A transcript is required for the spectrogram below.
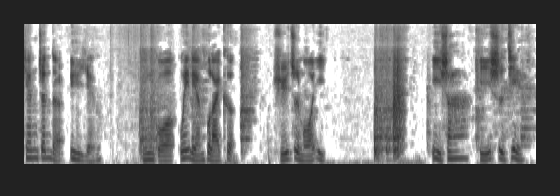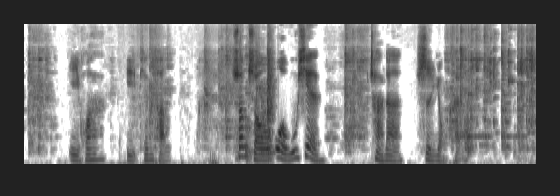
天真的预言。英国威廉布莱克徐志摩译。一沙一世界一花一天堂。双手握无限刹那是永恒。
